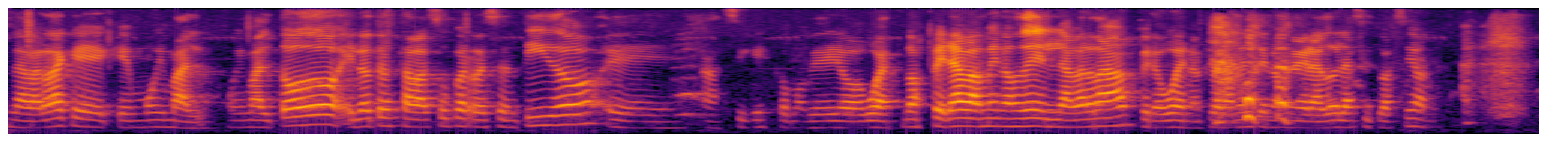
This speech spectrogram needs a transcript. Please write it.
la verdad que, que muy mal, muy mal todo. El otro estaba súper resentido, eh, así que es como que digo, bueno, no esperaba menos de él, la verdad, pero bueno, claramente no me agradó la situación.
